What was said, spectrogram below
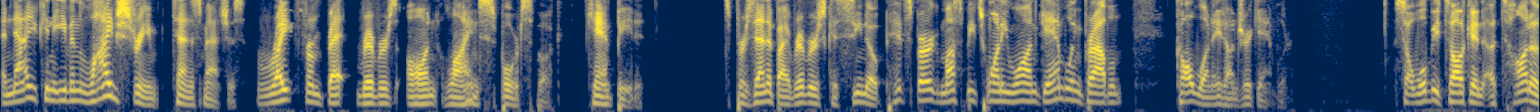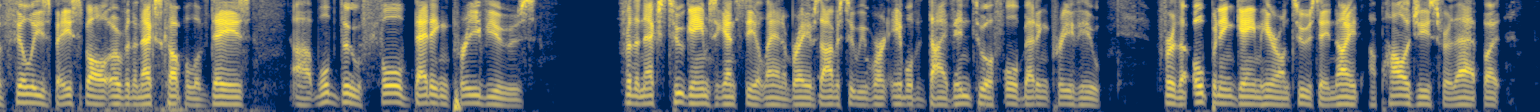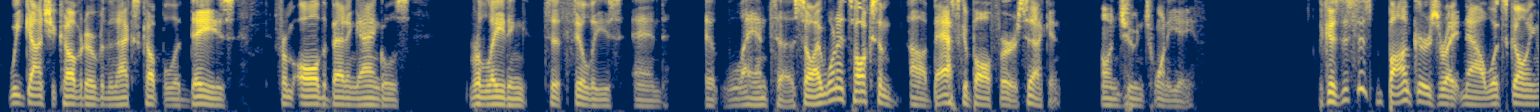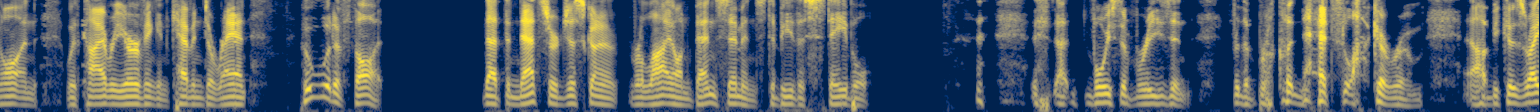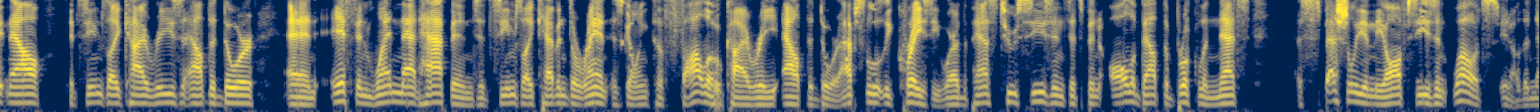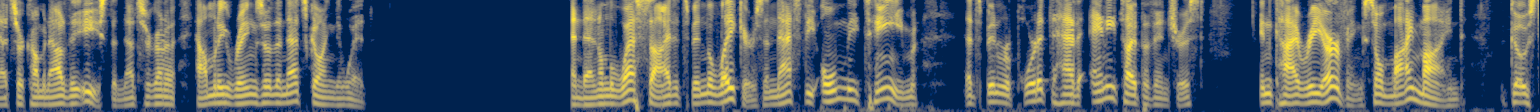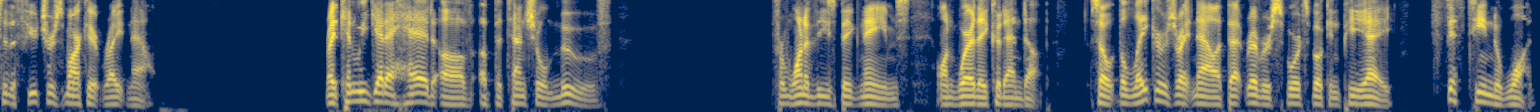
And now you can even live stream tennis matches right from Bet Rivers online sportsbook. Can't beat it. It's presented by Rivers Casino Pittsburgh. Must be 21. Gambling problem? Call 1 800 Gambler. So we'll be talking a ton of Phillies baseball over the next couple of days. Uh, we'll do full betting previews for the next two games against the Atlanta Braves. Obviously, we weren't able to dive into a full betting preview for the opening game here on Tuesday night. Apologies for that, but we got you covered over the next couple of days from all the betting angles relating to Phillies and Atlanta. So I want to talk some uh, basketball for a second on June 28th. Because this is bonkers right now, what's going on with Kyrie Irving and Kevin Durant. Who would have thought that the Nets are just going to rely on Ben Simmons to be the stable voice of reason for the Brooklyn Nets locker room. Uh, because right now, it seems like Kyrie's out the door And if and when that happens, it seems like Kevin Durant is going to follow Kyrie out the door. Absolutely crazy. Where the past two seasons, it's been all about the Brooklyn Nets, especially in the offseason. Well, it's, you know, the Nets are coming out of the East. The Nets are going to, how many rings are the Nets going to win? And then on the West side, it's been the Lakers. And that's the only team that's been reported to have any type of interest in Kyrie Irving. So my mind goes to the futures market right now. Right? Can we get ahead of a potential move for one of these big names on where they could end up? So the Lakers right now at Bet Rivers Sportsbook in PA, 15 to 1.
